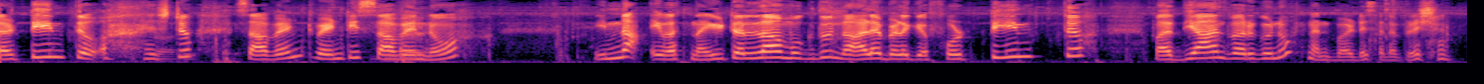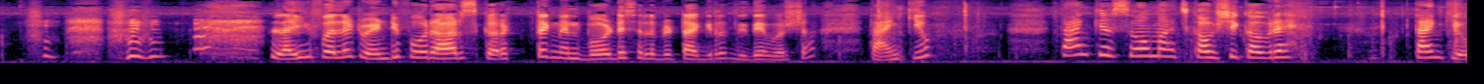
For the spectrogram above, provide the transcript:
ತರ್ಟೀನ್ತು ಎಷ್ಟು? ಸೆವೆನ್ ಟ್ವೆಂಟಿ ಸೆವೆನ್ನು ಇನ್ನು ಇವತ್ತು ನೈಟೆಲ್ಲ ಮುಗಿದು ನಾಳೆ ಬೆಳಗ್ಗೆ ಫೋರ್ಟೀನ್ತ್ ಮಧ್ಯಾಹ್ನದವರೆಗೂ ನನ್ನ ಬರ್ಡೇ ಸೆಲೆಬ್ರೇಷನ್ ಲೈಫಲ್ಲೇ ಟ್ವೆಂಟಿ ಫೋರ್ ಅವರ್ಸ್ ಕರೆಕ್ಟಾಗಿ ನನ್ನ ಬರ್ಡೇ ಸೆಲೆಬ್ರೇಟ್ ಆಗಿರೋದು ಇದೇ ವರ್ಷ. Thank you thank you so much Kaushik ಅವರೇ. ಥ್ಯಾಂಕ್ ಯು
